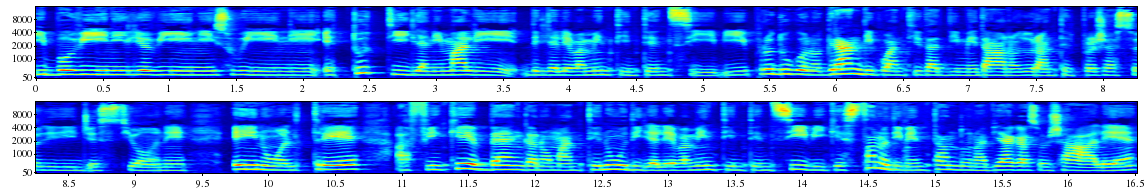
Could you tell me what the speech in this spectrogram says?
I bovini, gli ovini, i suini e tutti gli animali degli allevamenti intensivi producono grandi quantità di metano durante il processo di digestione e inoltre affinché vengano mantenuti gli allevamenti intensivi che stanno diventando una piaga sociale,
